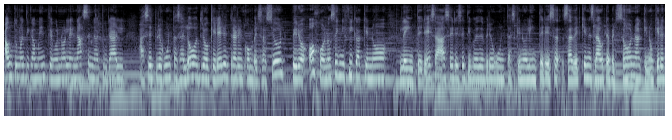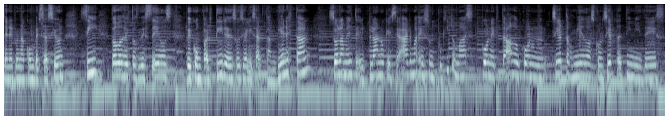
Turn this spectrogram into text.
automáticamente o no le nace natural hacer preguntas al otro, querer entrar en conversación, pero ojo, no significa que no le interesa hacer ese tipo de preguntas, que no le interesa saber quién es la otra persona, que no quiere tener una conversación. Sí, todos estos deseos de compartir y de socializar también están, solamente el plano que se arma es un poquito más conectado con ciertos miedos, con cierta timidez,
